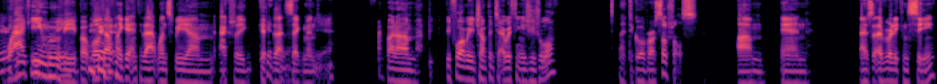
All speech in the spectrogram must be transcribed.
Very wacky goofy movie, but we'll definitely get into that once we um, actually get, Get to that segment. Yeah. But um, b- before we jump into everything as usual, I'd like to go over our socials. Um, and as everybody can see,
